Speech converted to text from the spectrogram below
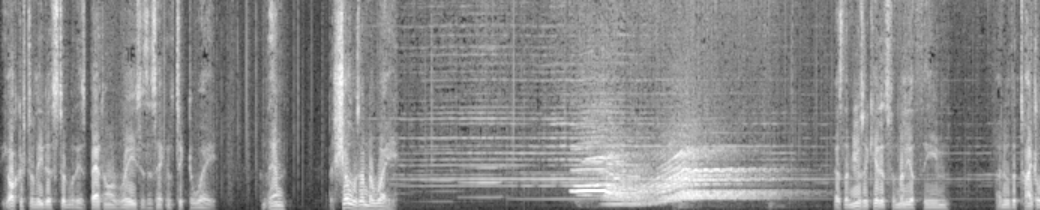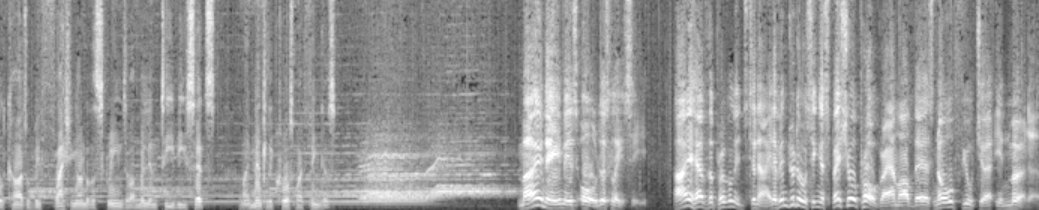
The orchestra leader stood with his baton raised as the seconds ticked away. And then the show was underway. As the music hit its familiar theme, I knew the title cards would be flashing onto the screens of a million TV sets, and I mentally crossed my fingers. My name is Aldous Lacey. I have the privilege tonight of introducing a special program of There's No Future in Murder.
